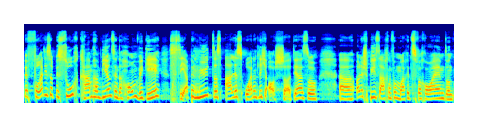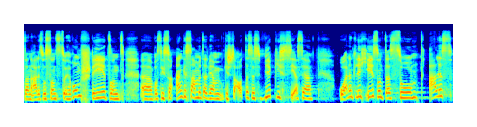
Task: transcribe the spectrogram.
bevor dieser Besuch kam, haben wir uns in der Home WG sehr bemüht, dass alles ordentlich ausschaut. Ja, also äh, alle Spielsachen von Moritz verräumt und dann alles, was sonst so herumsteht und äh, was sich so angesammelt hat. Wir haben geschaut, dass es wirklich sehr, sehr ordentlich ist und dass so alles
